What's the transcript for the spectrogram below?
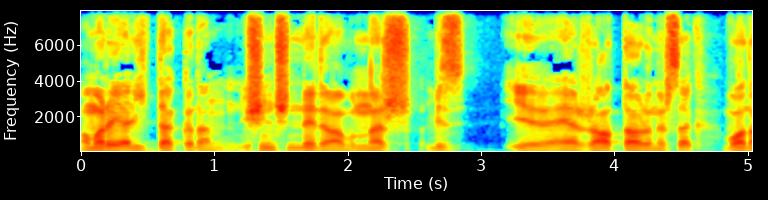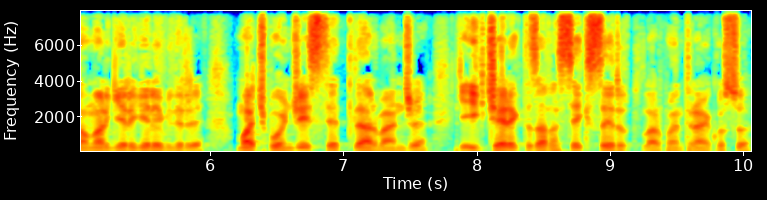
Ama Real ilk dakikadan işin içindeydi abi. Bunlar biz eğer rahat davranırsak bu adamlar geri gelebilir. Maç boyunca hissettiler bence. Ki ilk çeyrekte zaten 8 sayı tuttular Panathinaikos'u.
